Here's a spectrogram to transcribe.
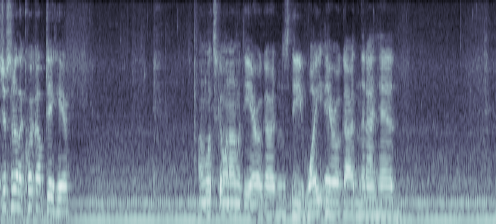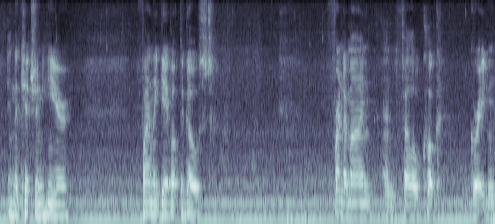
just another quick update here on what's going on with the AeroGardens. The white AeroGarden that I had in the kitchen here finally gave up the ghost. friend of mine and fellow cook, Graydon,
